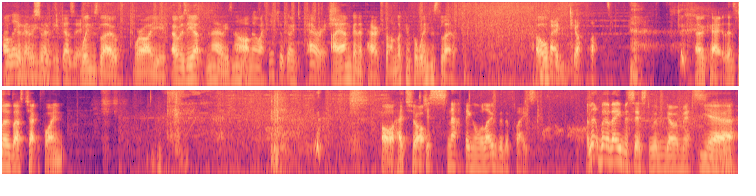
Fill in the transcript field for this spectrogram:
Oh, Okay, there you go. we Sort of, he does it. Winslow, where are you? Oh, is he up? No, he's oh, not. no, I think you're going to perish. I am going to perish, but I'm looking for Winslow. Oh, oh, My God. okay. Let's load last checkpoint. Oh, headshot. Just snapping all over the place. A little bit of aim assist wouldn't go amiss. yeah.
